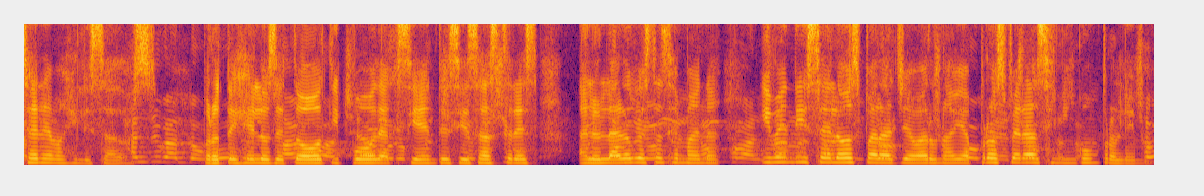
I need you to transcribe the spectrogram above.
sean evangelizados. Protégelos de todo tipo de accidentes y desastres a lo largo de esta semana y bendícelos para llevar una vida próspera sin ningún problema.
